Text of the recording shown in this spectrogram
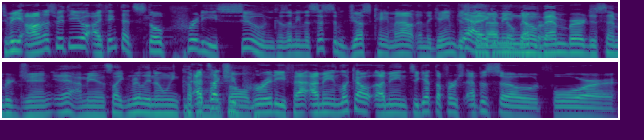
to be honest with you, I think that's still pretty soon because I mean the system just came out and the game just yeah, came I out mean in November. November, December, Jan. Yeah, I mean it's like really only a couple That's months actually old. pretty fast. I mean, look how I mean to get the first episode for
